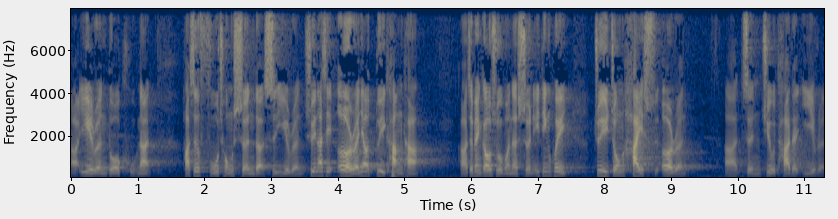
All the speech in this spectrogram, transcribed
啊，异人多苦难，他是服从神的，是异人，所以那些恶人要对抗他，啊，这边告诉我们呢，神一定会最终害死恶人，啊，拯救他的异人，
